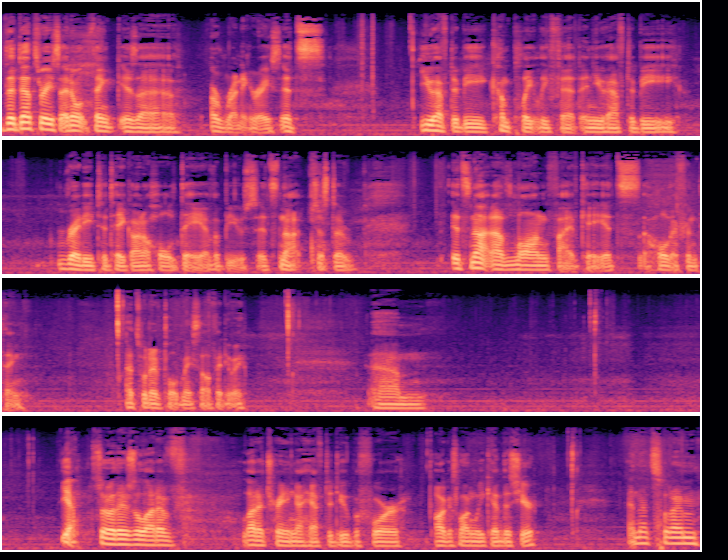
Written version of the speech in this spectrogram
the death race I don't think is a a running race. It's you have to be completely fit and you have to be ready to take on a whole day of abuse. It's not just a it's not a long 5k. It's a whole different thing. That's what I've told myself anyway. Um Yeah, so there's a lot of a lot of training I have to do before August long weekend this year. And that's what I'm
